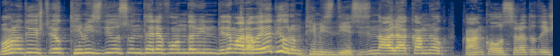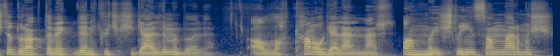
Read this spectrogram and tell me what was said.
bana diyor işte yok temiz diyorsun telefonda bin. Dedim arabaya diyorum temiz diye. Sizinle alakam yok. Kanka o sırada da işte durakta bekleyen 2-3 kişi geldi mi böyle? Allah'tan o gelenler anlayışlı insanlarmış.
